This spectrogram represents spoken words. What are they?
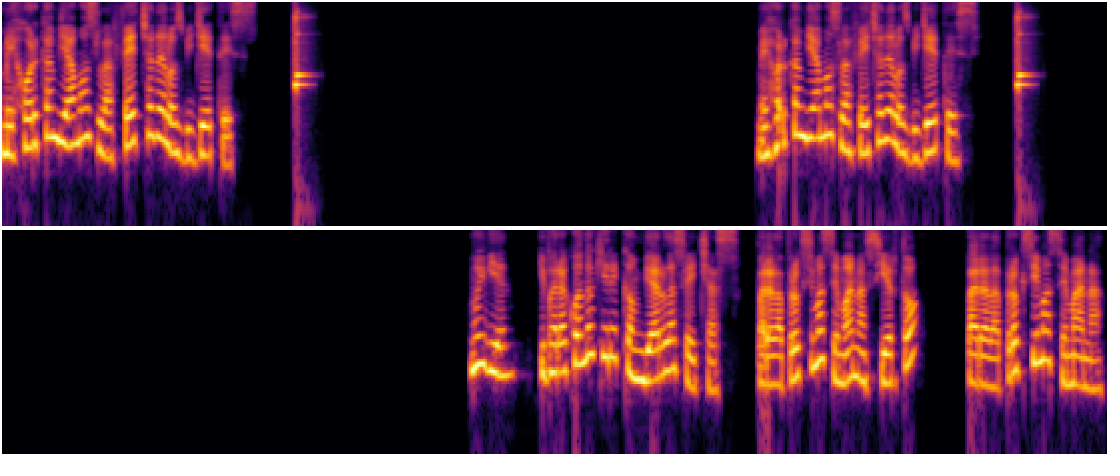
Mejor cambiamos la fecha de los billetes. Mejor cambiamos la fecha de los billetes. Muy bien. ¿Y para cuándo quiere cambiar las fechas? Para la próxima semana, ¿cierto? Para la próxima semana.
